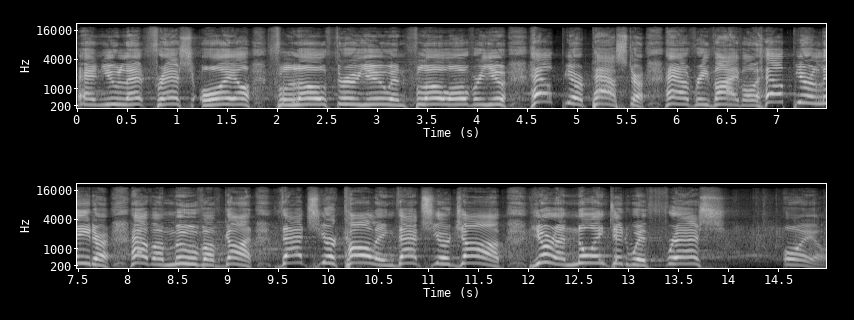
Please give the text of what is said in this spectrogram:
and you let fresh oil flow through you and flow over you. Help your pastor have revival. Help your leader have a move of God. That's your calling, that's your job. You're anointed with fresh oil.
